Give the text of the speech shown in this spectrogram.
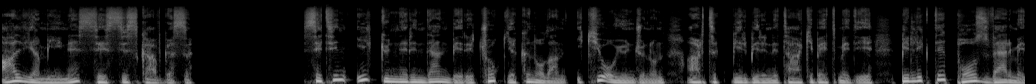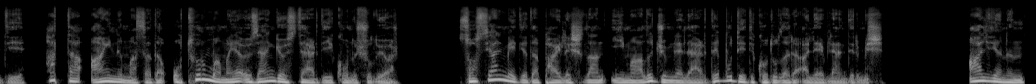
Alya Mine sessiz kavgası. Setin ilk günlerinden beri çok yakın olan iki oyuncunun artık birbirini takip etmediği, birlikte poz vermediği, hatta aynı masada oturmamaya özen gösterdiği konuşuluyor. Sosyal medyada paylaşılan imalı cümlelerde bu dedikoduları alevlendirmiş. Alya'nın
